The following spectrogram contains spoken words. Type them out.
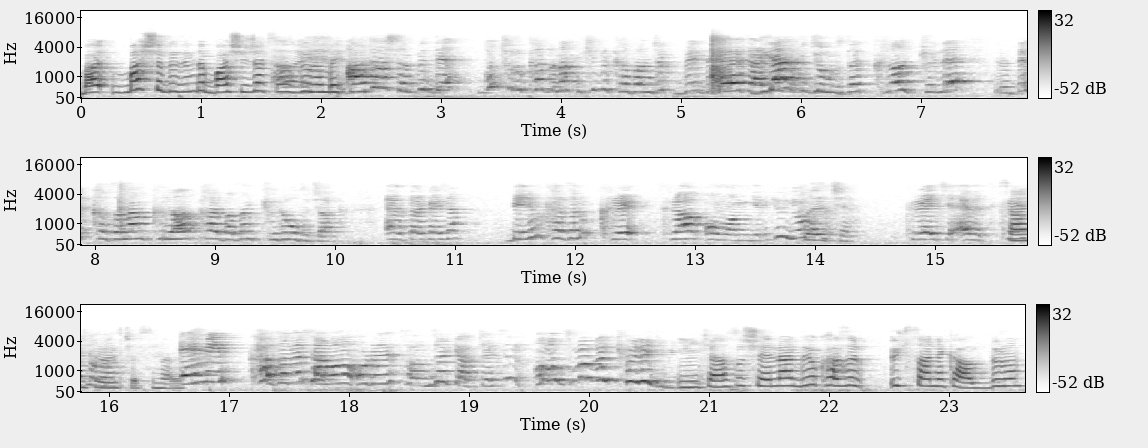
ba- başla dediğimde başlayacaksanız Ay. durun bekleyin. Arkadaşlar bir de bu turu kazanan 2-1 kazanacak ve de Evet, diğer arkadaşlar. videomuzda kral köle de kazanan kral kaybeden köle olacak. Evet arkadaşlar benim kazanıp kre- kral olmam gerekiyor. Yoksa Kraliçe. Kraliçe evet. Sen kraliçe kraliçesin evet. Emir kazanırsan bana oraya salıncak yapacaksın. Unutma ve köle gibi. İmkansız şeyler de yok. Hazır 3 saniye kaldı. Durun.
